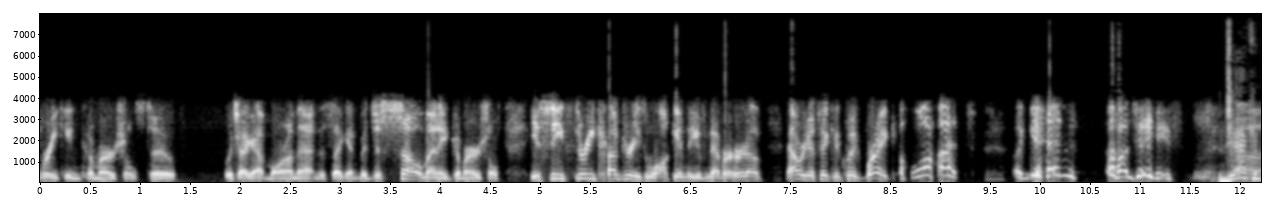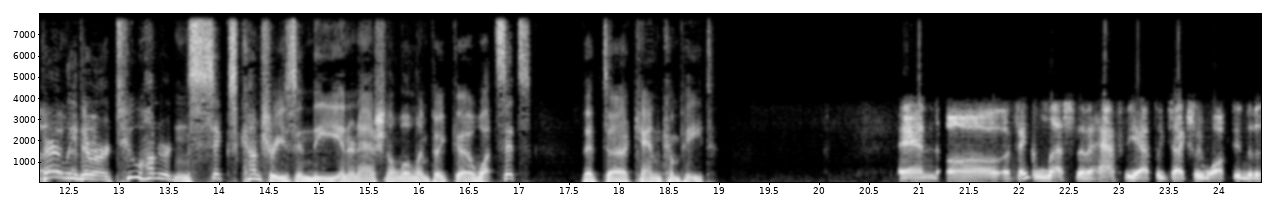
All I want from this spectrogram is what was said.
freaking commercials too, which I got more on that in a second. But just so many commercials. You see three countries walk in that you've never heard of. Now we're gonna take a quick break. What again? Oh, jeez. Jack, Uh, apparently there are 206 countries in the International Olympic uh, what sits that uh, can compete. And uh, I think less than half the athletes actually walked into the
